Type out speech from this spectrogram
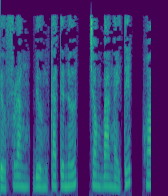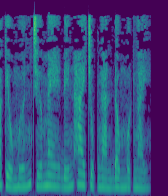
de Franc, đường Catenet, trong ba ngày Tết, Hoa Kiều mướn chứa me đến hai chục ngàn đồng một ngày.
